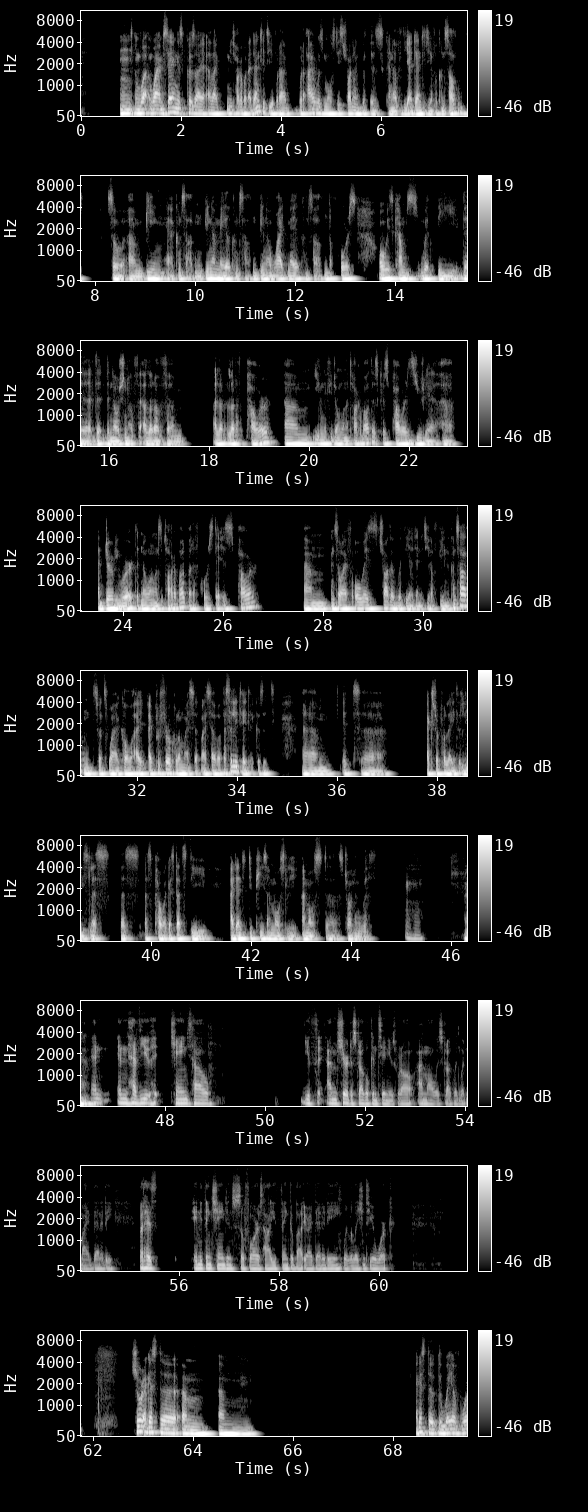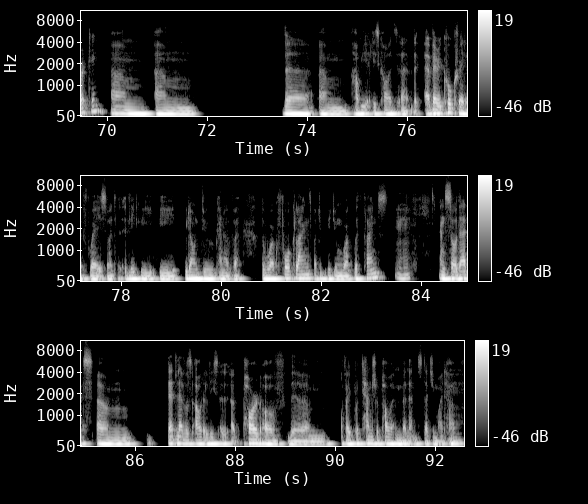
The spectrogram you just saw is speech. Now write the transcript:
Mm, and what, why I'm saying is because I, I, like when you talk about identity, what I what I was mostly struggling with is kind of the identity of a consultant. So um, being a consultant, being a male consultant, being a white male consultant, of course, always comes with the the the, the notion of a lot of um, a lot a lot of power. Um, even if you don't want to talk about this, because power is usually a, a a dirty word that no one wants to talk about. But of course, there is power. Um, and so I've always struggled with the identity of being a consultant. So that's why I call I, I prefer calling myself myself a facilitator because it um, it uh, extrapolates at least less less less power. I guess that's the identity piece I'm mostly I'm most uh, struggling with. Mm-hmm. Yeah. And and have you changed how you think? I'm sure the struggle continues. We're all I'm always struggling with my identity, but has anything changing so far as how you think about your identity with relation to your work? Sure. I guess the um, um, I guess the the way of working um, um, the um, how we at least call it uh, the, a very co-creative way. So at, at least we we we don't do kind of uh, the work for clients, but we're doing work with clients. Mm-hmm. And so that's um, that levels out at least a, a part of the um, of a potential power imbalance that you might have, mm.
